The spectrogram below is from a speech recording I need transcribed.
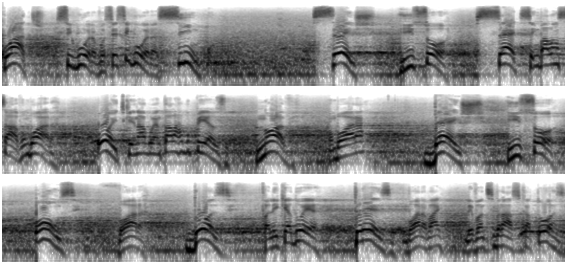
4, segura, você segura. 5, Seis, isso. Sete, sem balançar, vamos embora. Oito, quem não aguentar, larga o peso. Nove, vamos embora. Dez, isso. Onze, bora. Doze, falei que ia doer. Treze, bora, vai. Levanta esse braço. 14,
